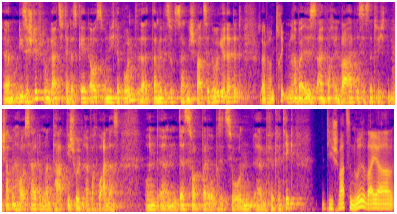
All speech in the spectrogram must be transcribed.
Ähm, und diese Stiftung leitet sich dann das Geld aus und nicht der Bund. Damit ist sozusagen die schwarze Null gerettet. Das ist einfach ein Trick, ne? Aber es ist einfach, in Wahrheit ist es natürlich ein Schattenhaushalt und man parkt die Schulden einfach woanders. Und ähm, das sorgt bei der Opposition ähm, für Kritik. Die schwarze Null war ja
